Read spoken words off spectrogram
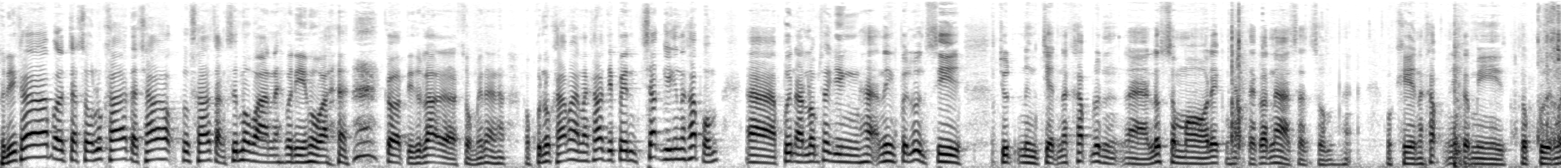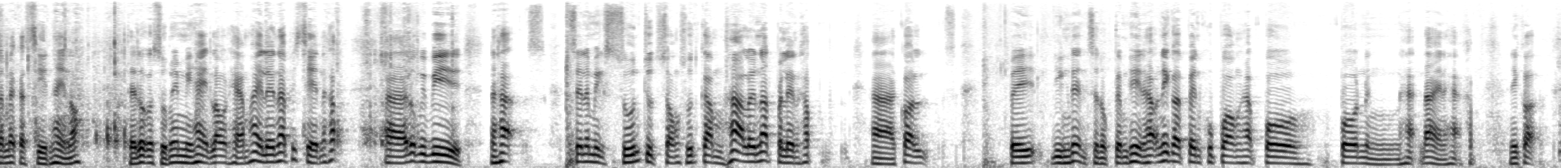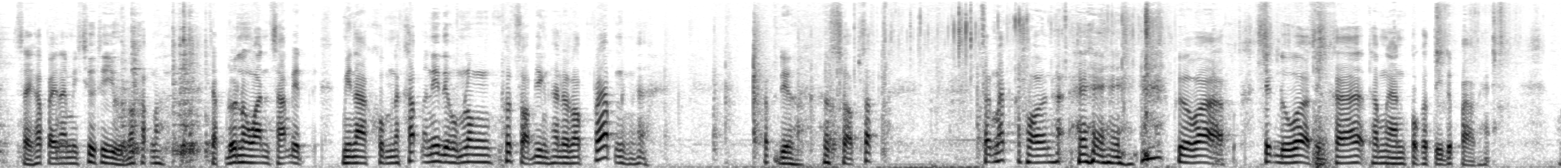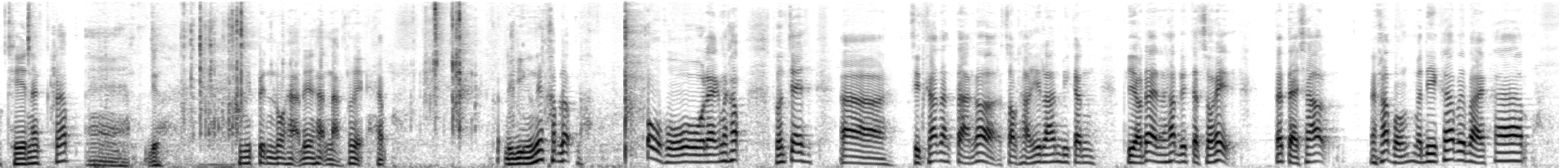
สวัสดีครับจัดส่งลูกค้าแต่เช้าลูกค้าสั่งซื้อเมื่อวานนะพอดีเมื่อวานก็ติดธุระส่งไม่ได้นะครับขอบคุณลูกค้ามากนะครับจะเป็นชักยิงนะครับผมอ่าปืนอัดลมชักยิงฮะนี่เป็นรุ่น 4.17 นะครับ รุ่นอ่ารถสมอลเล็กนะฮะแต่ก็น่าสะสมฮะโอเคนะครับนี่ก็มีตัวปืนและแมกกาซีนให้เนาะแต่ลูกกระสุนไม่มีให้เราแถมให้เลยนะพิเศษนะครับอ่าลูกบีบีนะฮะเซรามิก 0.20 กรัม500นัดไปเลยนะครับอ่าก็ไปยิงเล่นสนุกเต็มที่นะครับนี่ก็เป็นคูปองครับโปร โปรหนึ่งนะฮะได้นะฮะครับนี่ก็ใส่เข้าไปนะมีชื่อที่อยู่นะครับเนาะจับรุ่นรางวัล 31 มีนาคมนะครับ อันนี้เดี๋ยวผมลองทดสอบยิงทันเดี๋ยวรอแป๊บหนึ่งฮะแป๊บเดียวทดสอบสักสักนัดก็พอแล้วนะฮะเพื่อว่าเช็คดูว่าสินค้าทำงานปกติหรือเปล่าฮะโอเคนะครับอ่าเดี๋ยวนี่เป็นโลหะด้วยนะฮะหนักด้วยครับเดี๋ยวยิงนี้ครับแล้ว โอ้โห แรงนะครับ สนใจสินค้าต่างๆ ก็สอบถามที่ร้านมีกันพะเยาได้นะครับ เดี๋ยวจัดส่งให้ตั้งแต่เช้านะครับผมสวัสดีครับบ๊ายบายครับ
